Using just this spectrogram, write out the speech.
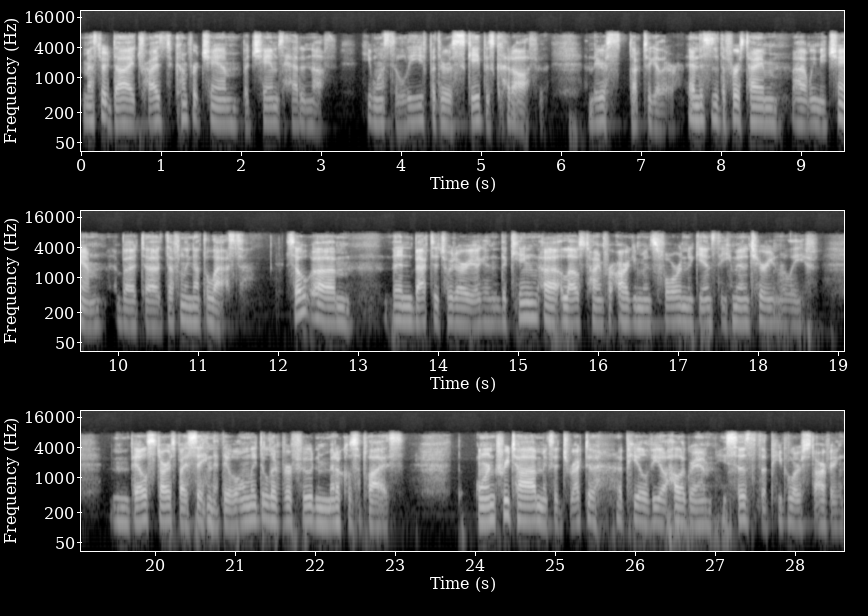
Master Dai tries to comfort Cham, but Cham's had enough. He wants to leave, but their escape is cut off, and they are stuck together. And this is the first time uh, we meet Cham, but uh, definitely not the last. So um, then back to Toydaria again. The king uh, allows time for arguments for and against the humanitarian relief. Bail starts by saying that they will only deliver food and medical supplies. Orn Free Taa makes a direct uh, appeal via hologram. He says that the people are starving,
